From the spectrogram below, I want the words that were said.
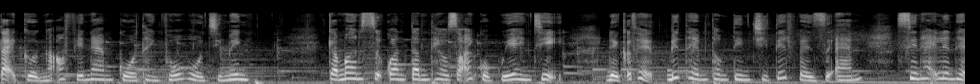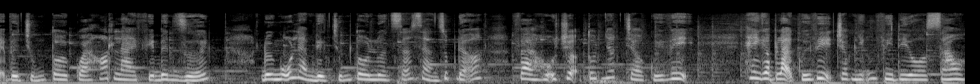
tại cửa ngõ phía nam của thành phố Hồ Chí Minh. Cảm ơn sự quan tâm theo dõi của quý anh chị. Để có thể biết thêm thông tin chi tiết về dự án, xin hãy liên hệ với chúng tôi qua hotline phía bên dưới. Đội ngũ làm việc chúng tôi luôn sẵn sàng giúp đỡ và hỗ trợ tốt nhất cho quý vị. Hẹn gặp lại quý vị trong những video sau.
